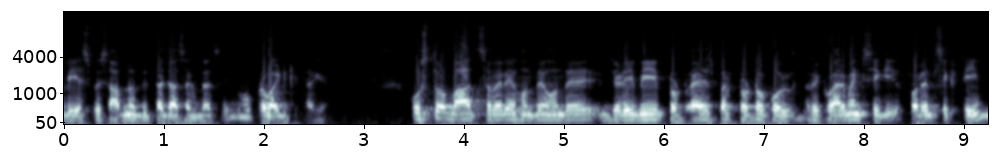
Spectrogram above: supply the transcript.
ਡੀਐਸਪੀ ਸਾਹਿਬ ਨੂੰ ਦਿੱਤਾ ਜਾ ਸਕਦਾ ਸੀ, ਉਹ ਪ੍ਰੋਵਾਈਡ ਕੀਤਾ ਗਿਆ। ਉਸ ਤੋਂ ਬਾਅਦ ਸਵੇਰੇ ਹੁੰਦੇ ਹੁੰਦੇ ਜਿਹੜੀ ਵੀ ਐਸ ਪਰ ਪ੍ਰੋਟੋਕੋਲ ਰਿਕੁਆਇਰਮੈਂਟ ਸੀਗੀ ਫੋਰੈਂਸਿਕ ਟੀਮ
